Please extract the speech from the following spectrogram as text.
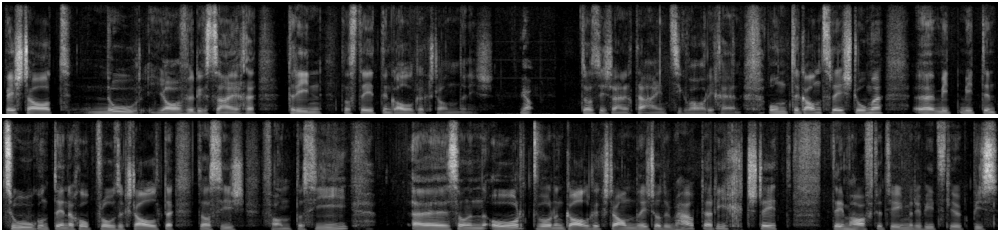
besteht nur, ja, für Zeichen, drin, dass dort ein Galgen gestanden ist. Ja. Das ist eigentlich der einzige wahre Kern. Und der ganze Rest um, äh, mit, mit dem Zug und den kopflosen Gestalten, das ist Fantasie. Äh, so ein Ort, wo ein Galgen gestanden ist oder überhaupt ein Richt steht, dem haftet ja immer ein bisschen etwas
